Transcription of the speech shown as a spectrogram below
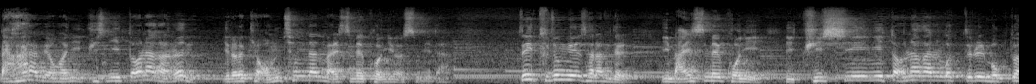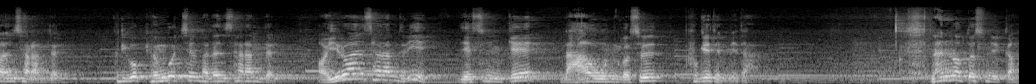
나가라 명하니 귀신이 떠나가는 이렇게 엄청난 말씀의 권위였습니다. 그래서 이 두 종류의 사람들, 이 말씀의 권위, 이 귀신이 떠나가는 것들을 목도한 사람들, 그리고 병 고침 받은 사람들, 어, 이러한 사람들이 예수님께 나온 것을 보게 됩니다. 나는 어떻습니까?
